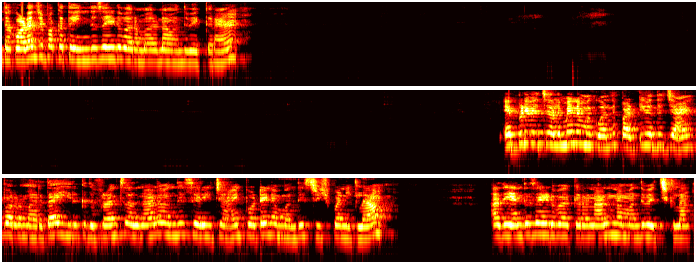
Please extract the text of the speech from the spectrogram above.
இந்த குடஞ்ச பக்கத்தை இந்த சைடு வர மாதிரி நான் வந்து வைக்கிறேன். எப்படி வச்சாலுமே நமக்கு வந்து பட்டி வந்து ஜாயின் போடுற மாதிரி தான் இருக்குது ஃப்ரெண்ட்ஸ் அதனால வந்து சரி ஜாயின் போட்டே நம்ம வந்து ஸ்டிச் பண்ணிக்கலாம். அது எந்த சைடு வைக்கிறனாலும் நம்ம வந்து வச்சுக்கலாம்.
